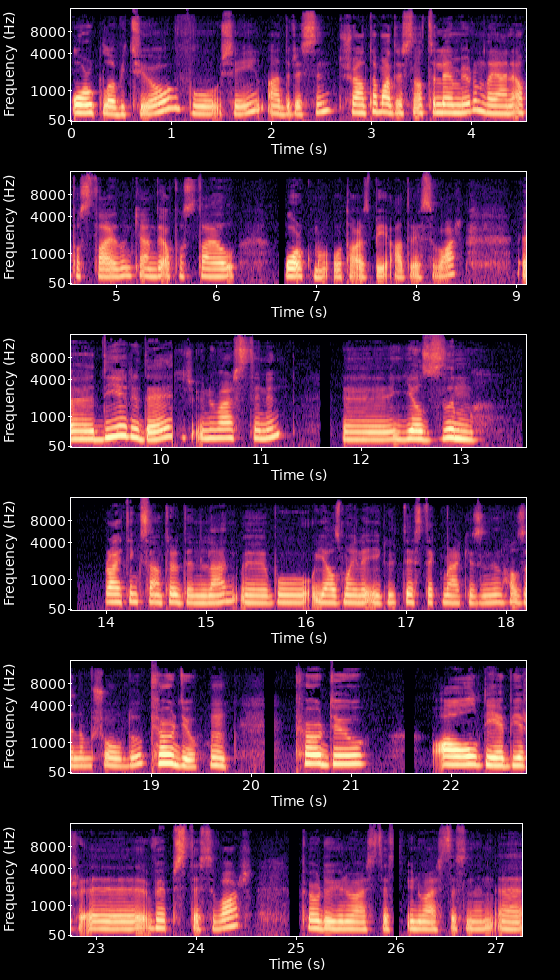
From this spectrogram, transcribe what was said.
org'la bitiyor bu şeyin adresin. Şu an tam adresini hatırlayamıyorum da yani APA Style'ın kendi APA Style org mu o tarz bir adresi var. E, diğeri de üniversitenin e, yazım Writing Center denilen e, bu yazmayla ilgili destek merkezinin hazırlamış olduğu Purdue, hı. Purdue All diye bir e, web sitesi var. Purdue Üniversitesi, Üniversitesi'nin e,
